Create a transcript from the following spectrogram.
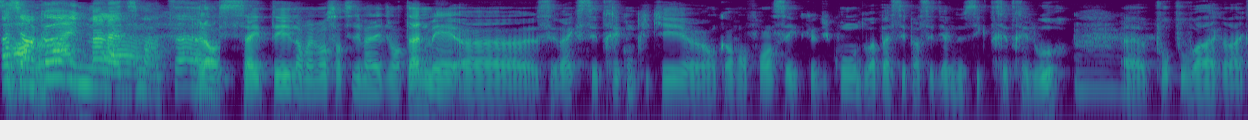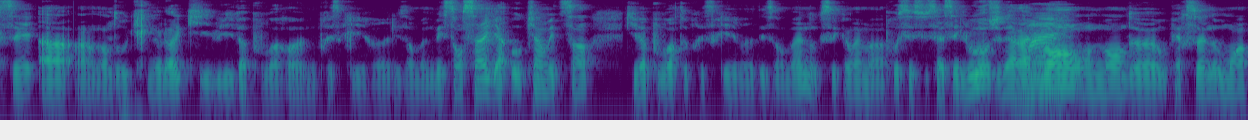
Ah, c'est encore une maladie mentale. Alors, ça a été normalement sorti des maladies mentales, mais euh, c'est vrai que c'est très compliqué euh, encore en France et que du coup, on doit passer par ces diagnostics très très lourds Mhm. euh, pour pouvoir avoir accès à un endocrinologue qui, lui, va pouvoir euh, nous prescrire euh, les hormones. Mais sans ça, il n'y a aucun médecin qui va pouvoir te prescrire euh, des hormones. Donc, c'est quand même un processus assez lourd. Généralement, on demande euh, aux personnes au moins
